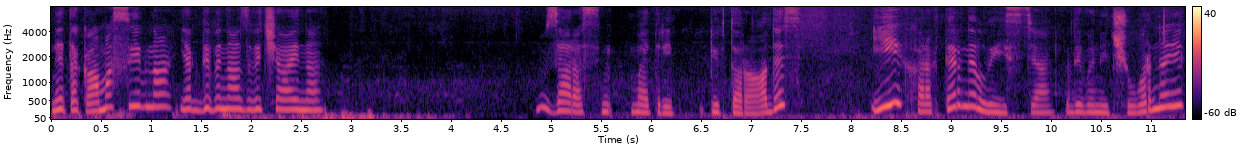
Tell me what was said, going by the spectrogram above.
не така масивна, як дивина звичайна. Ну, зараз метрі півтора десь. І характерне листя у дивини чорної,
